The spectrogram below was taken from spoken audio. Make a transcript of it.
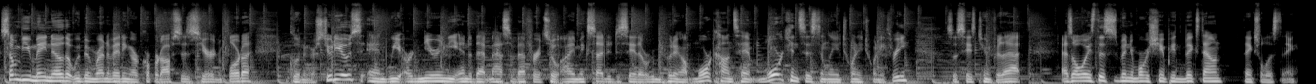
some of you may know that we've been renovating our corporate offices here in Florida, including our studios, and we are nearing the end of that massive effort. So, I'm excited to say that we're going to be putting out more content more consistently in 2023. So stay tuned for that. As always, this has been your Mortgage Champions Mixdown. Thanks for listening.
